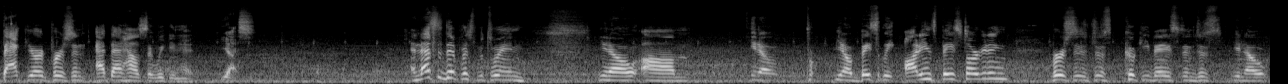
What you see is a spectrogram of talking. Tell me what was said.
backyard person at that house that we can hit. Yes. And that's the difference between, you know, um, you know, you know, basically audience-based targeting versus just cookie-based and just you know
